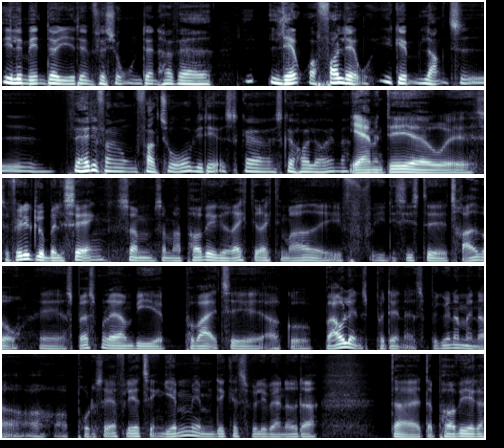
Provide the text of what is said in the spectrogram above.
elementer i, at inflationen den har været lav og for lav igennem lang tid. Hvad er det for nogle faktorer, vi der skal, skal holde øje med? Ja, men det er jo øh, selvfølgelig globalisering, som, som har påvirket rigtig, rigtig meget i, i de sidste 30 år. Øh, og spørgsmålet er, om vi er på vej til at gå baglæns på den. Altså begynder man at, at, at producere flere ting hjemme, jamen det kan selvfølgelig være noget, der, der, der påvirker.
